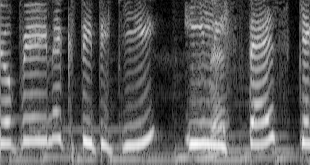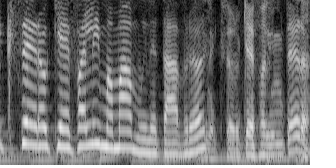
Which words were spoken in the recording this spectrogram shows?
οι οποίοι είναι κτητικοί, ηλιστές και ξεροκέφαλοι. Η μαμά μου είναι Ταύρος. Είναι ξεροκέφαλη μητέρα.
